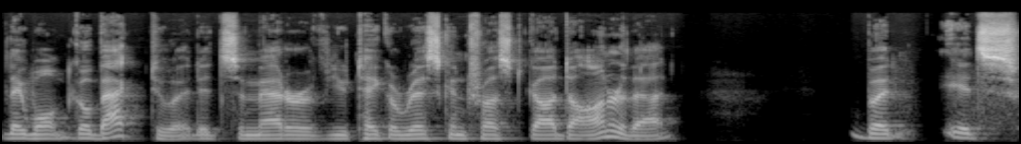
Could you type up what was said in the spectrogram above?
they won't go back to it. It's a matter of you take a risk and trust God to honor that. But it's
